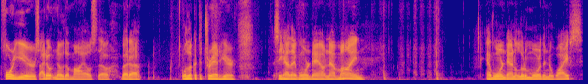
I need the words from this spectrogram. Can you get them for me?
Four years. I don't know the miles though. But uh, we'll look at the tread here. See how they've worn down. Now mine have worn down a little more than the wife's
